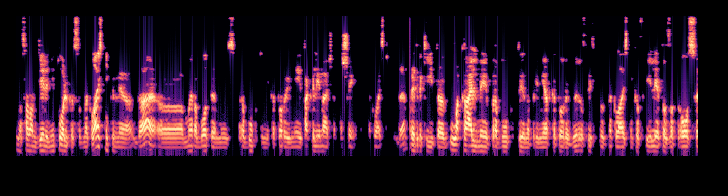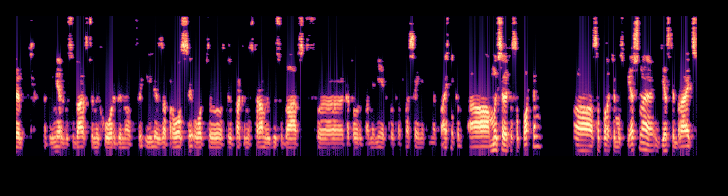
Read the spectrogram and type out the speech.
на самом деле не только с одноклассниками, да, а, мы работаем и с продуктами, которые имеют так или иначе отношение к одноклассникам, да. Это какие-то локальные продукты, например, которые выросли из одноклассников, или это запросы, например, государственных органов, или запросы от, э, скажем так, иностранных государств, э, которые там имеют какое-то отношение к одноклассникам. Мы все это саппортим, саппортим успешно. Если брать,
